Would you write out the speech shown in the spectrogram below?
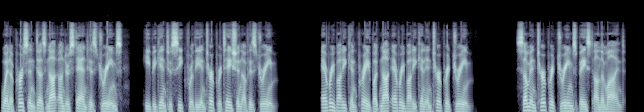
When a person does not understand his dreams, he begin to seek for the interpretation of his dream. Everybody can pray but not everybody can interpret dream. Some interpret dreams based on the mind.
